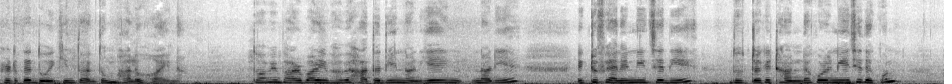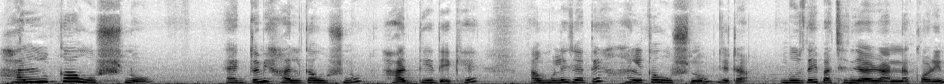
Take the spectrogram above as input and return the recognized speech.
সেটাতে দই কিন্তু একদম ভালো হয় না। তো আমি বারবার এইভাবে হাতা দিয়ে নাড়িয়ে নাড়িয়ে একটু ফ্যানের নিচে দিয়ে দুধটাকে ঠান্ডা করে নিয়েছি। দেখুন, হালকা উষ্ণ, একদমই হালকা উষ্ণ হাত দিয়ে দেখে। আঙুলে যাতে হালকা উষ্ণ, যেটা বুঝতেই পাচ্ছেন যারা রান্না করেন,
